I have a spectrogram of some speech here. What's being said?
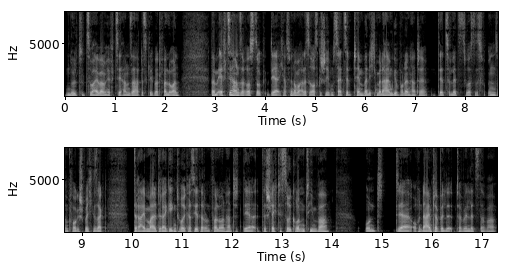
0 zu 2 beim FC Hansa hat das Klippert verloren. Beim FC Hansa Rostock, der, ich habe mir nochmal alles rausgeschrieben, seit September nicht mehr daheim gewonnen hatte, der zuletzt, du hast es in unserem Vorgespräch gesagt, dreimal drei Gegentore kassiert hat und verloren hat, der das schlechteste Rückrundenteam war und der auch in der Heimtabelle Tabellenletzter war.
